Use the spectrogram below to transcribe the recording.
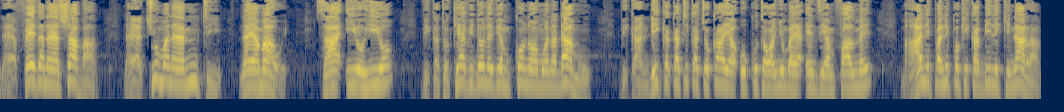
na ya fedha na ya shaba na ya chuma na ya mti na ya mawe. Saa hiyo hiyo vikatokea vidole vya mkono wa mwanadamu vikaandika katika chokaa ya ukuta wa nyumba ya enzi ya mfalme mahali palipo kikabili kinara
